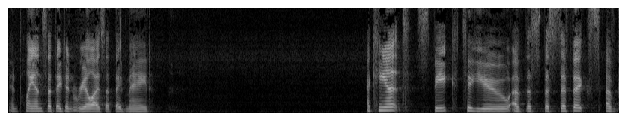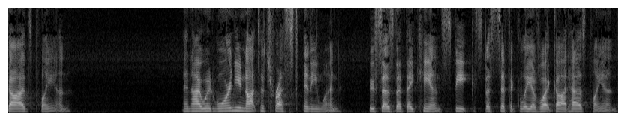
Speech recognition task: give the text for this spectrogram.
and plans that they didn't realize that they'd made. I can't speak to you of the specifics of God's plan. And I would warn you not to trust anyone who says that they can speak specifically of what God has planned.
